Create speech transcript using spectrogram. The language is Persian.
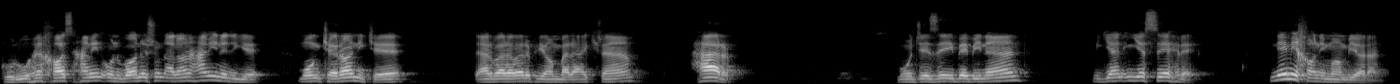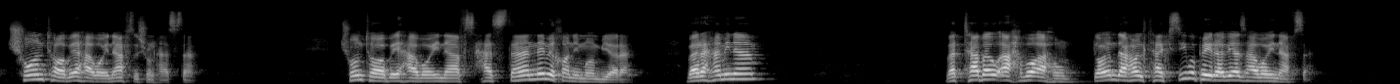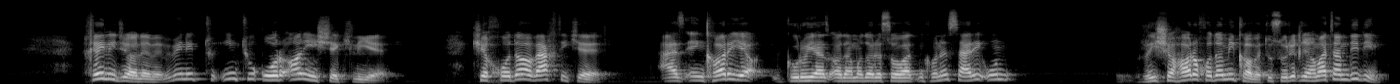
گروه خاص همین عنوانشون الان همینه دیگه. منکرانی که در برابر پیامبر اکرم هر معجزه ای ببینند میگن این یه سحره. نمی‌خوان ایمان بیارن. چون تابع هوای نفسشون هستن. چون تابع هوای نفس هستن نمی‌خوان ایمان بیارن. برای همینم و تبع و احواهم دائم در حال تکذیب و پیروی از هوای نفسن. خیلی جالبه. ببینید تو این تو قرآن این شکلیه که خدا وقتی که از انکار یه گروهی از آدما داره صحبت می‌کنه سریع اون ریشه ها رو خدا میکاوه تو سوری قیامت هم دیدیم.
